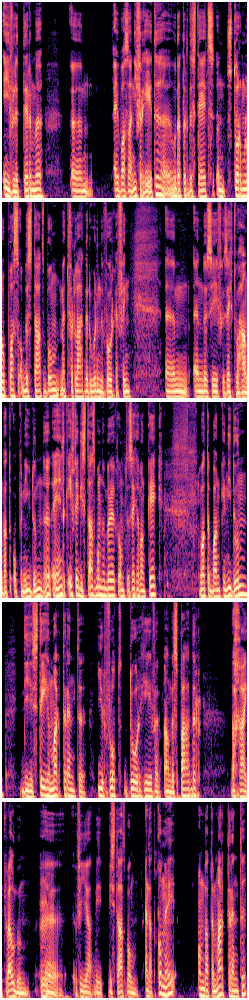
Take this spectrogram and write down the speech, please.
Evele Terme. ehm, hij was dat niet vergeten, eh, hoe dat er destijds een stormloop was op de staatsbon met verlaagde roerende voorheffing. Ehm, en dus hij heeft gezegd, we gaan dat opnieuw doen. Hè. Eigenlijk heeft hij die staatsbon gebruikt om te zeggen van kijk, wat de banken niet doen, die gestegen marktrente hier vlot doorgeven aan de spaarder, dat ga ik wel doen eh, via die, die staatsbon. En dat kon hij, omdat de marktrente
